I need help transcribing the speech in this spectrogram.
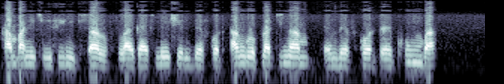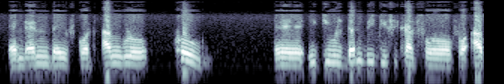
companies within itself. Like I've mentioned, they've got Anglo Platinum and they've got uh, Kumba and then they've got Anglo Coal. Uh, it will then be difficult for, for us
